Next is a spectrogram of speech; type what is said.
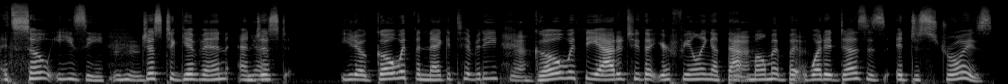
it's so easy just to give in and Yeah. just you know go with the negativity Yeah. go with the attitude that you're feeling at that Yeah. moment but what it does is it destroys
